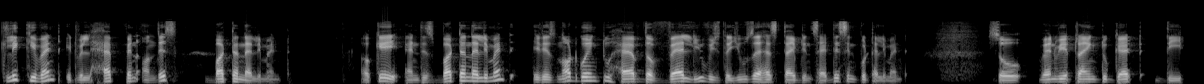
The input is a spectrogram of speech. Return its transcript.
click event it will happen on this button element. Okay, and this button element it is not going to have the value which the user has typed inside this input element. So when we are trying to get the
